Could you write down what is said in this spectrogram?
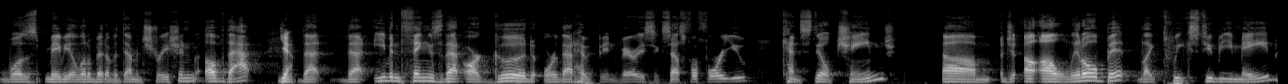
was maybe a little bit of a demonstration of that. Yeah, that that even things that are good or that have been very successful for you can still change um, a, a, little bit, like tweaks to be made.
